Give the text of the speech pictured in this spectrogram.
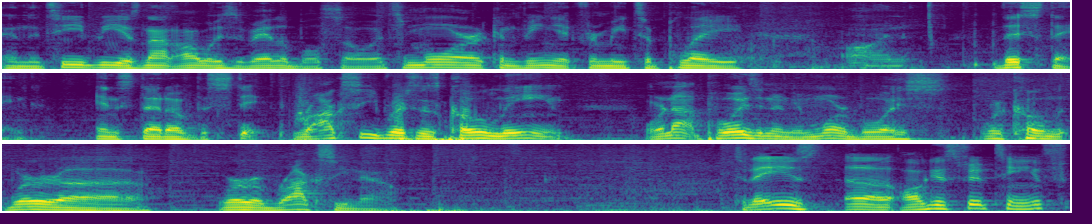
and the TV is not always available, so it's more convenient for me to play on this thing instead of the stick. Roxy versus Colleen. We're not poison anymore, boys. We're Col we're uh we're a Roxy now. Today is uh, August 15th.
